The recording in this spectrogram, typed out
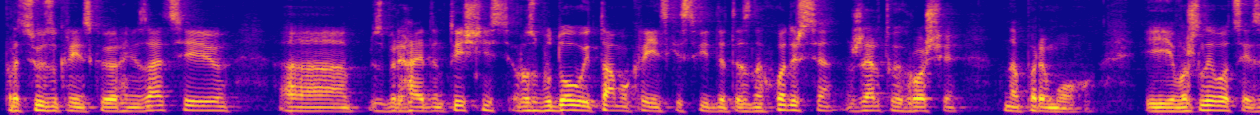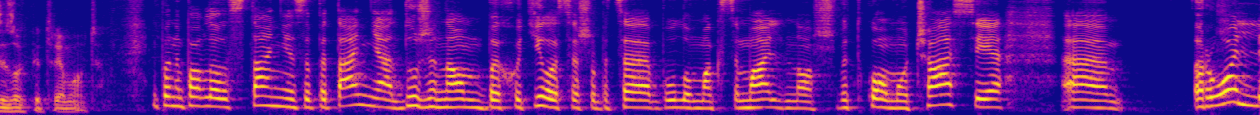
Працюй з українською організацією, е, зберігай ідентичність, розбудовуй там український світ, де ти знаходишся, жертвуй гроші на перемогу. І важливо цей зв'язок підтримувати. І пане Павле, останнє запитання. Дуже нам би хотілося, щоб це було максимально швидкому часі. Роль,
